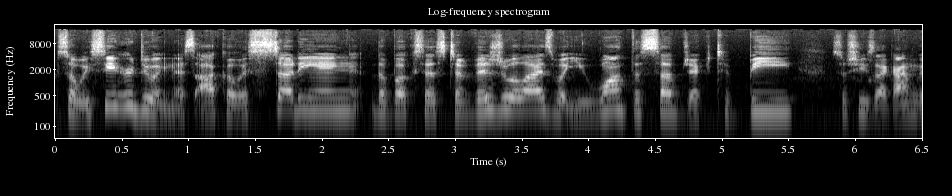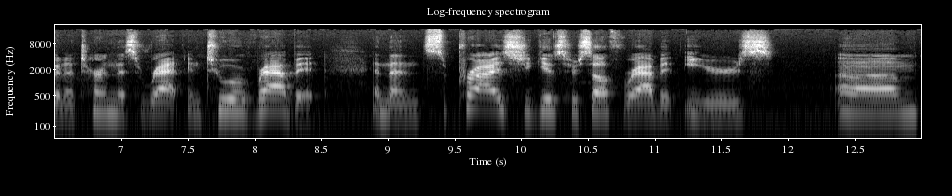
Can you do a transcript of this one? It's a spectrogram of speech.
So we see her doing this. Akko is studying. The book says to visualize what you want the subject to be. So she's like, I'm going to turn this rat into a rabbit. And then, surprise, she gives herself rabbit ears. Um,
